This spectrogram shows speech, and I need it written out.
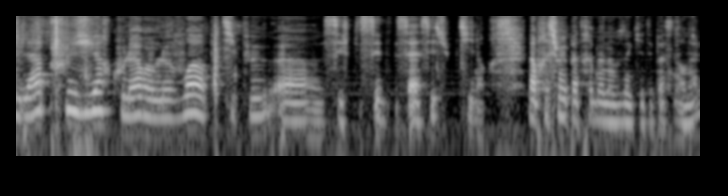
il a plusieurs couleurs. On le voit un petit peu. c'est assez subtil. Hein. L'impression n'est pas très bonne, ne vous inquiétez pas, c'est normal.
